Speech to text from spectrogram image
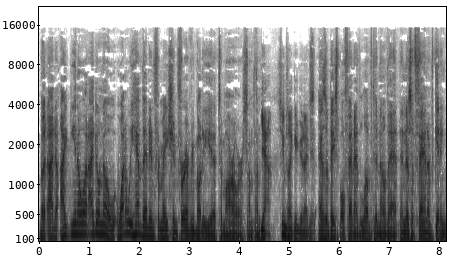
But I, I, you know what? I don't know. Why don't we have that information for everybody uh, tomorrow or something? Yeah, seems like a good idea. As, as, a baseball fan, I'd love to know that, and as a fan of getting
